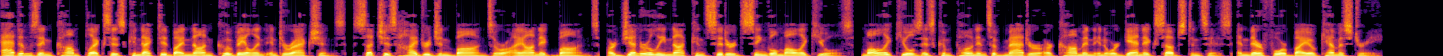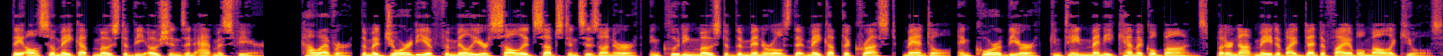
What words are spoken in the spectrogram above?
Atoms and complexes connected by non-covalent interactions, such as hydrogen bonds or ionic bonds, are generally not considered single molecules. Molecules as components of matter are common in organic substances and therefore biochemistry. They also make up most of the oceans and atmosphere. However, the majority of familiar solid substances on Earth, including most of the minerals that make up the crust, mantle, and core of the Earth, contain many chemical bonds, but are not made of identifiable molecules.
